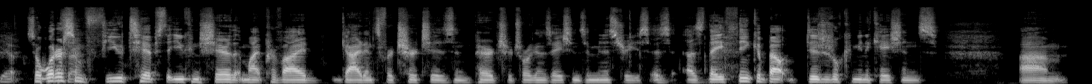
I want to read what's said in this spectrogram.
Yep. So, what are some right. few tips that you can share that might provide guidance for churches and parachurch organizations and ministries as as they think about digital communications? Um,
